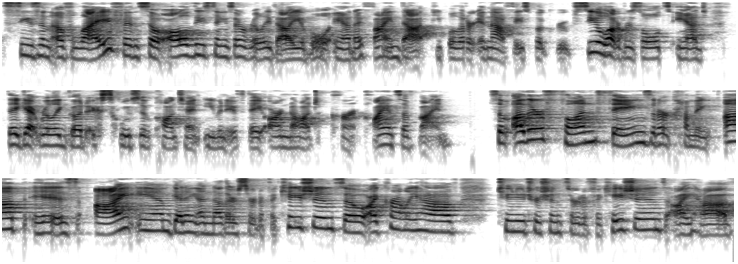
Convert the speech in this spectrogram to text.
season of life. And so all of these things are really valuable. And I find that people that are in that Facebook group see a lot of results and they get really good exclusive content, even if they are not current clients of mine. Some other fun things that are coming up is I am getting another certification. So I currently have two nutrition certifications. I have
